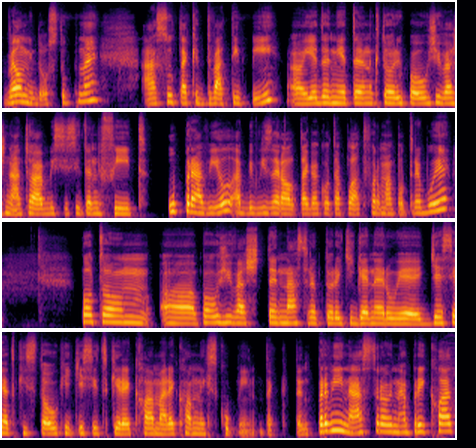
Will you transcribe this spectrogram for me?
veľmi dostupné a sú také dva typy. Jeden je ten, ktorý používaš na to, aby si si ten feed upravil, aby vyzeral tak, ako tá platforma potrebuje. Potom uh, používaš ten nástroj, ktorý ti generuje desiatky, stovky, tisícky reklam a reklamných skupín. Tak ten prvý nástroj napríklad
